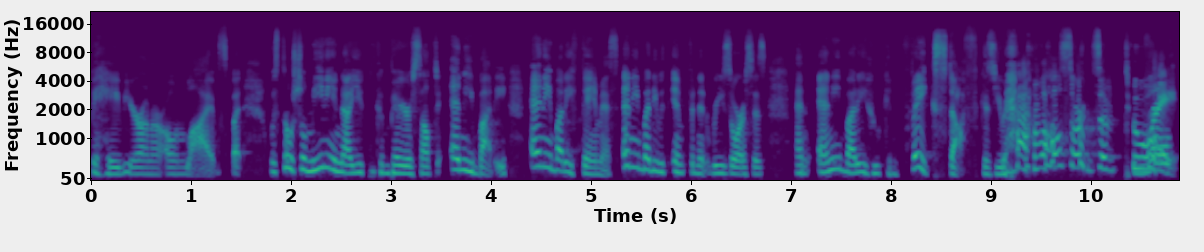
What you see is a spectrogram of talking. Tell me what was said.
behavior on our own lives? But with social media now, you can compare yourself to anybody, anybody famous, anybody with infinite resources, and anybody who can fake stuff because you have all sorts of tools. Right.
